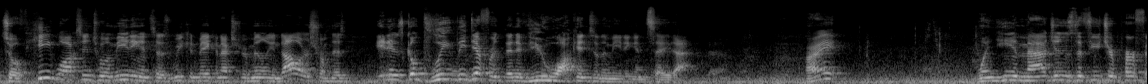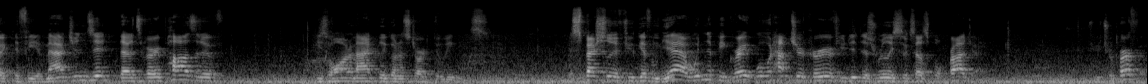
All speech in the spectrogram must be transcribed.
So if he walks into a meeting and says, we can make an extra million dollars from this, it is completely different than if you walk into the meeting and say that. All right? When he imagines the future perfect, if he imagines it that it's very positive, he's automatically going to start doing this. Especially if you give him, yeah, wouldn't it be great? What would happen to your career if you did this really successful project? Future perfect.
